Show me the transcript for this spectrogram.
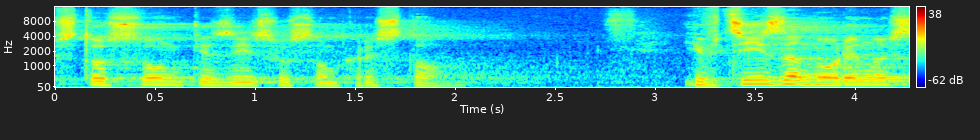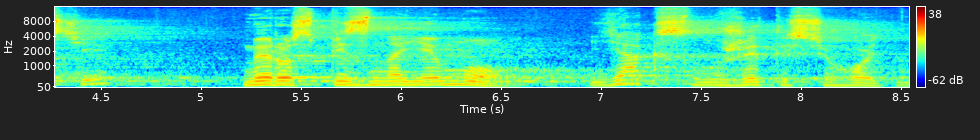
в стосунки з Ісусом Христом. І в цій зануреності ми розпізнаємо, як служити сьогодні.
